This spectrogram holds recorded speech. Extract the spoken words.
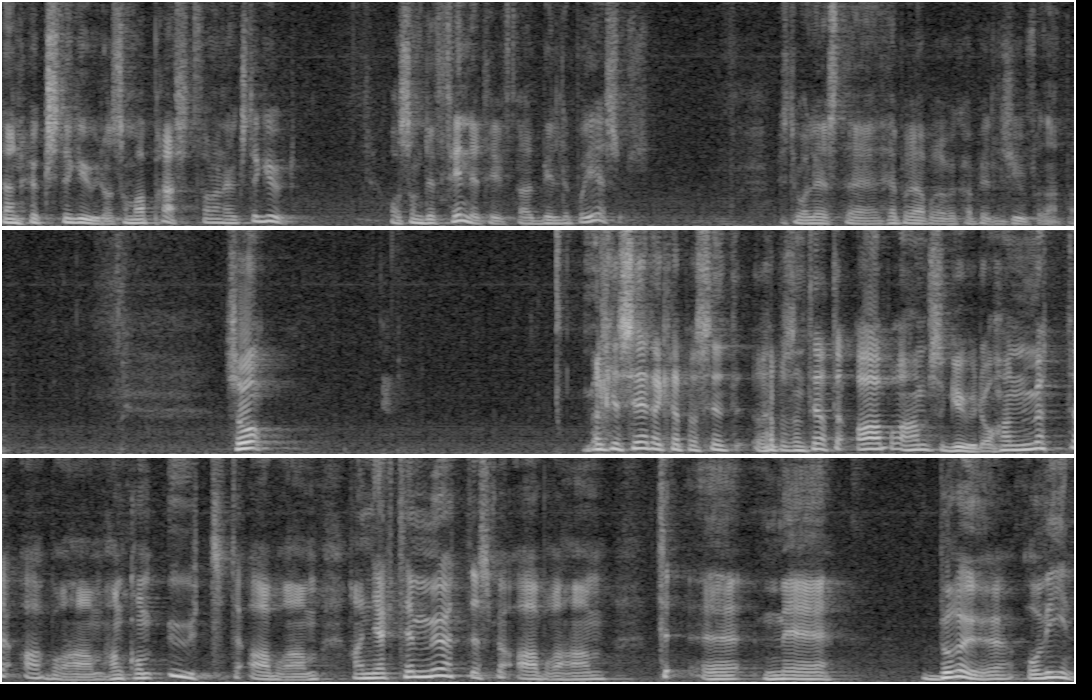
den høgste Gud, og som var prest for den høgste Gud. Og som definitivt var et bilde på Jesus. Hvis du har lest eh, Hebreabrevet kapittel 7, f.eks. Så Melkisedek representerte Abrahams Gud, og han møtte Abraham. Han kom ut til Abraham. Han gikk til møtes med Abraham eh, med brød og vin.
